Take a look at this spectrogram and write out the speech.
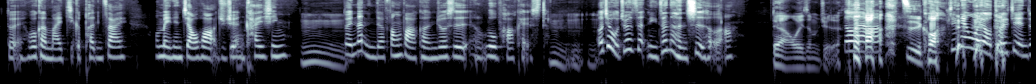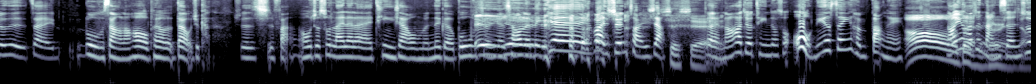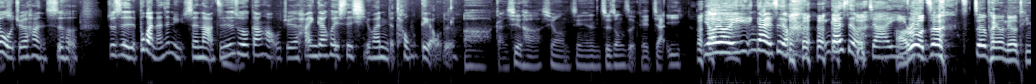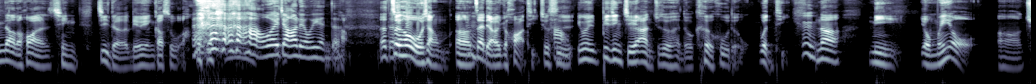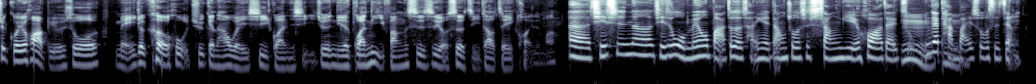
对，我可能买几个盆栽，我每天浇花，就觉得很开心，嗯，对。那你的方法可能就是录 podcast，嗯嗯嗯，而且我觉得这你真的很适合啊。对啊，我也这么觉得。对啊，自夸。今天我有推荐，就是在路上，然后我朋友带我去看。就是吃饭，然后我就说来来来来听一下我们那个不务正业超能力耶，帮你宣传一下，谢谢。对，然后他就听就说哦，你的声音很棒哎哦，然后因为他是男生，所以我觉得他很适合，就是不管男生女生啊，只是说刚好我觉得他应该会是喜欢你的 tone 调的啊。感谢他，希望今天追踪者可以加一，有有应该也是有，应该是有加一。好，如果这这位朋友你有听到的话，请记得留言告诉我。好，我会叫他留言的。那最后，我想呃再聊一个话题，就是因为毕竟接案就是有很多客户的问题。嗯，那你有没有呃去规划，比如说每一个客户去跟他维系关系，就是你的管理方式是有涉及到这一块的吗？呃，其实呢，其实我没有把这个产业当做是商业化在做，嗯、应该坦白说是这样。嗯、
